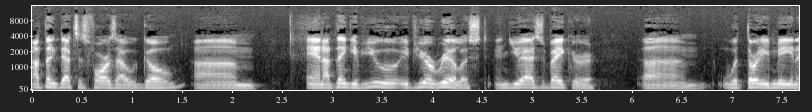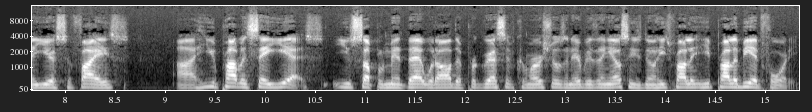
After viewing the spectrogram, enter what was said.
I think that's as far as I would go. Um, and I think if you if you're a realist and you ask Baker, um, would 30 million a year suffice? Uh, he would probably say yes. You supplement that with all the progressive commercials and everything else he's doing. He's probably he'd probably be at 40.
